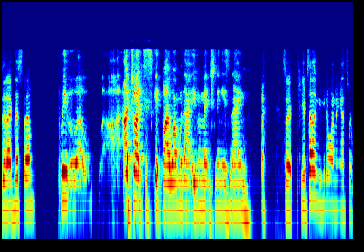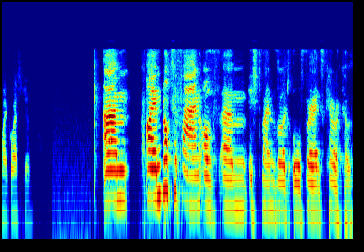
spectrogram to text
Did I miss them? We. I tried to skip by one without even mentioning his name. so you're telling me you don't want to answer my question? Um, I am not a fan of um, Istvan Vad or Ferenc Karakó.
